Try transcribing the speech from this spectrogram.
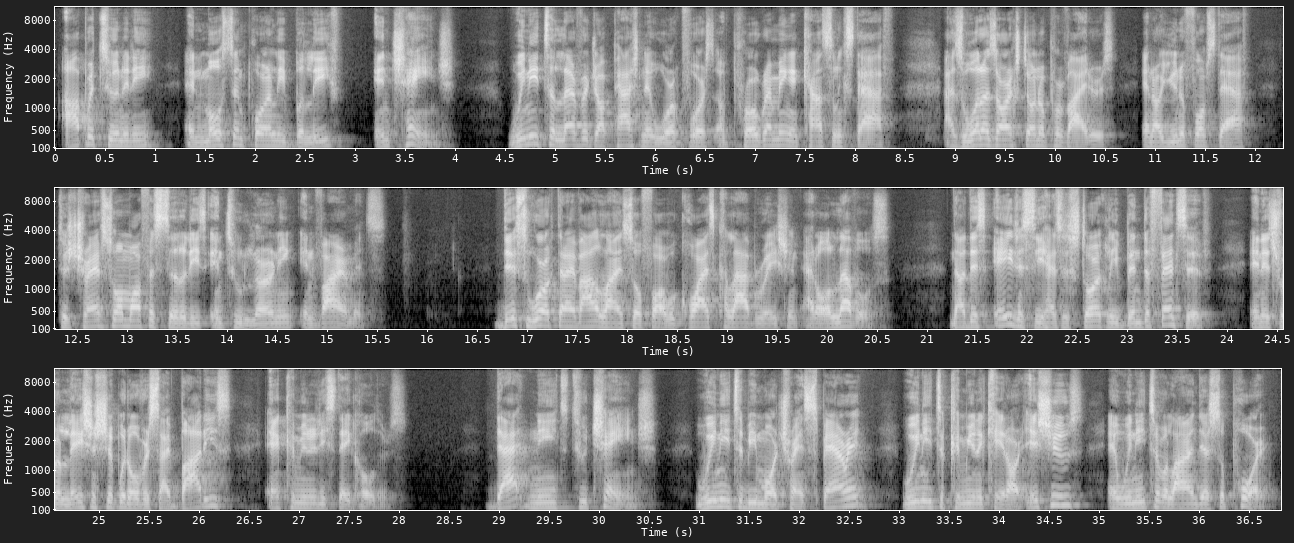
opportunity, and most importantly, belief in change. We need to leverage our passionate workforce of programming and counseling staff, as well as our external providers and our uniform staff, to transform our facilities into learning environments. This work that I've outlined so far requires collaboration at all levels. Now, this agency has historically been defensive in its relationship with oversight bodies and community stakeholders. That needs to change. We need to be more transparent, we need to communicate our issues, and we need to rely on their support.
